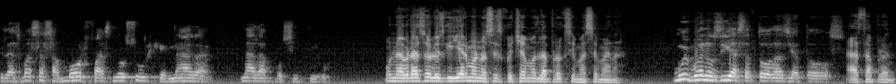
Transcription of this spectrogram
de las masas amorfas no surge nada, nada positivo. Un abrazo Luis Guillermo, nos escuchamos la próxima semana. Muy buenos días a todas y a todos. Hasta pronto.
